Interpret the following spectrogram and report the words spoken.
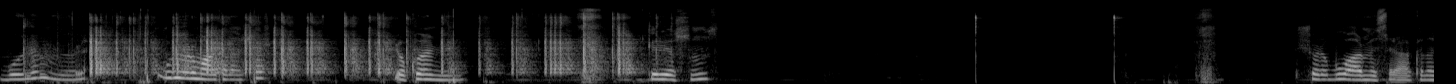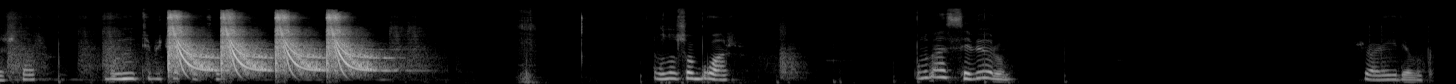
Böyle mi böyle? Vuruyorum arkadaşlar. Yok ölmüyorum. Görüyorsunuz. Şöyle bu var mesela arkadaşlar. Bunun tipi çok kötü. Ondan sonra bu var. Bunu ben seviyorum. Şöyle gidiyor bak.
